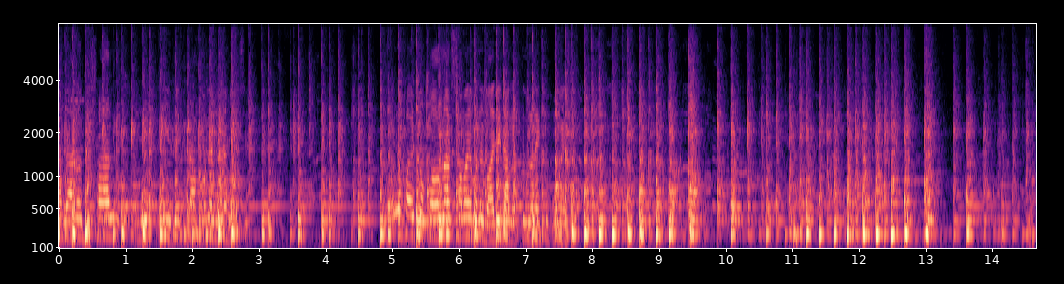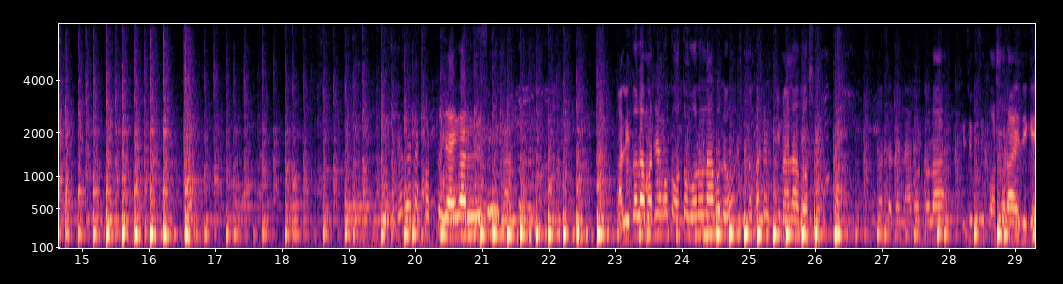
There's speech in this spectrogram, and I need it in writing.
আমি আরও বিশাল মূর্তি দেখতাম বলে মনে হচ্ছে। হয়তো করোনার সময় বলে বাজেট আগের তুলনায় একটু কমেছে। ছোট্ট জায়গা রয়েছে। কালীতলা মাঠের মতো অত বড় না হলেও ছোটোখাটো একটি মেলা বসে। বাচ্চাদের নাগরদোলা কিছু কিছু পশরা এদিকে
